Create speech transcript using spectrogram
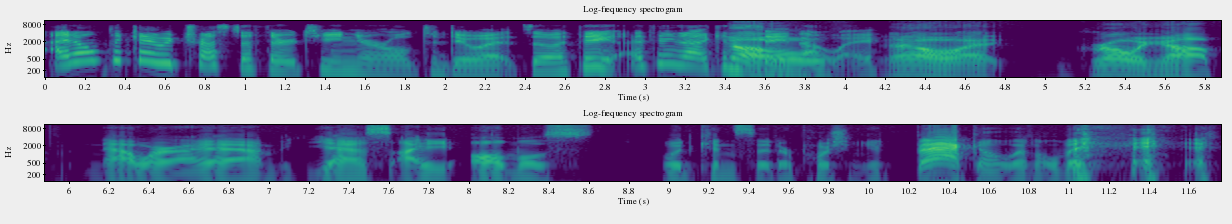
I don't think I would trust a 13 year old to do it. So I think I think that can stay that way. No, I, growing up, now where I am, yes, I almost would consider pushing it back a little bit.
